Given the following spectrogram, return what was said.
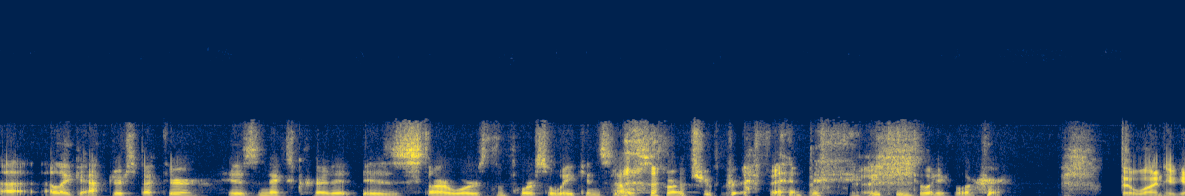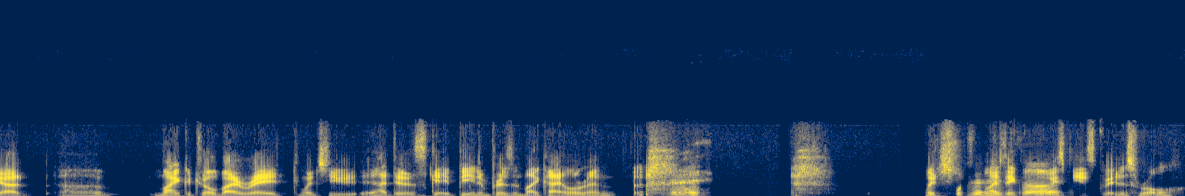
I like after Spectre. His next credit is Star Wars: The Force Awakens as Stormtrooper FN 1824. the one who got uh, mind controlled by Rey when she had to escape being imprisoned by Kylo Ren, Right. which Wasn't I it, think will uh, always be his greatest role.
